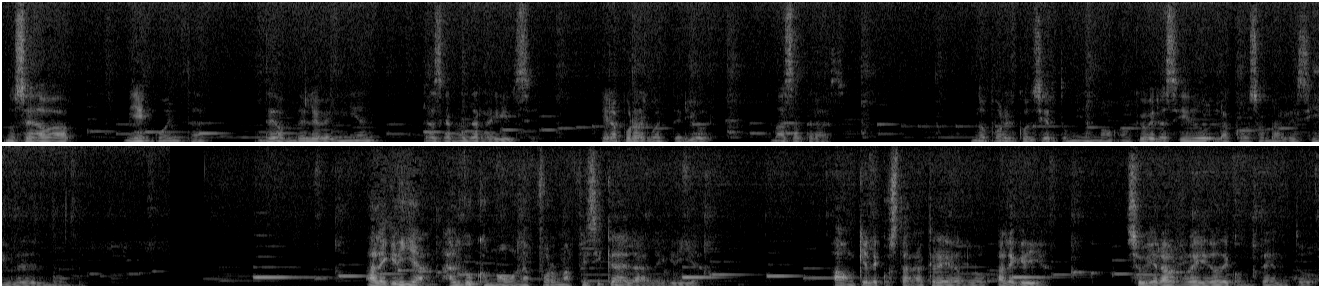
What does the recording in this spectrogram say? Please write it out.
No se daba bien cuenta de dónde le venían las ganas de reírse. Era por algo anterior, más atrás. No por el concierto mismo, aunque hubiera sido la cosa más risible del mundo. Alegría, algo como una forma física de la alegría. Aunque le costara creerlo, alegría. Se hubiera reído de contento,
